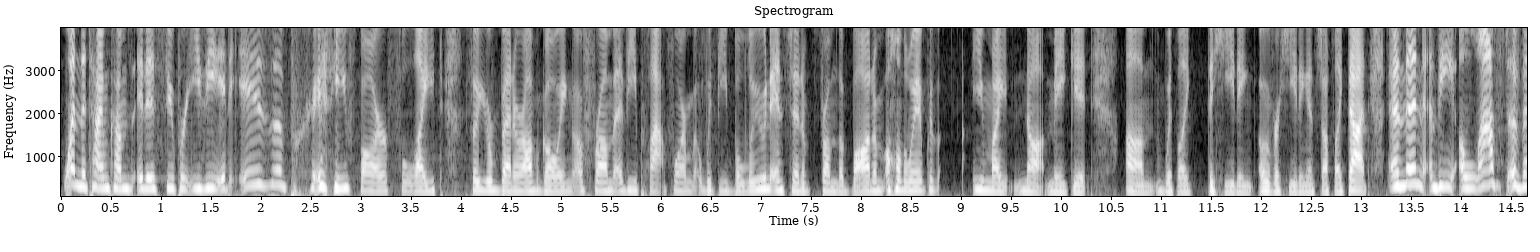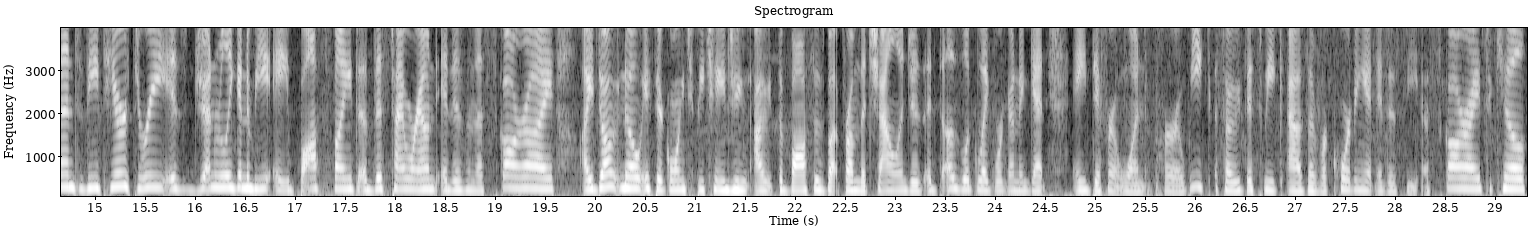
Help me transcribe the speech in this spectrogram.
when the time comes, it is super easy. It is a pretty far flight. So you're better off going from the platform with the balloon instead of from the bottom all the way up because you might not make it um, with like the heating, overheating, and stuff like that. And then the last event, the tier three, is generally going to be a boss fight. This time around, it is an Ascarii. I don't know if they're going to be changing out the bosses, but from the challenges, it does look like we're going to get a different one per week. So this week, as of recording it, it is the Ascarii to kill.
